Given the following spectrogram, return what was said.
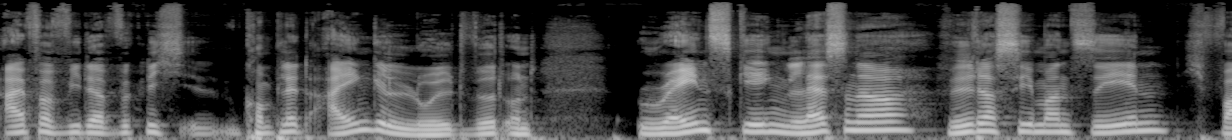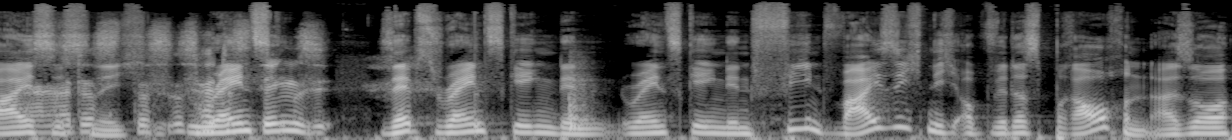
einfach wieder wirklich komplett eingelullt wird und Reigns gegen Lesnar, will das jemand sehen? Ich weiß ja, es das, nicht. Das ist halt Reigns, das Ding. Selbst Reigns gegen den Reigns gegen den Fiend, weiß ich nicht, ob wir das brauchen. Also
